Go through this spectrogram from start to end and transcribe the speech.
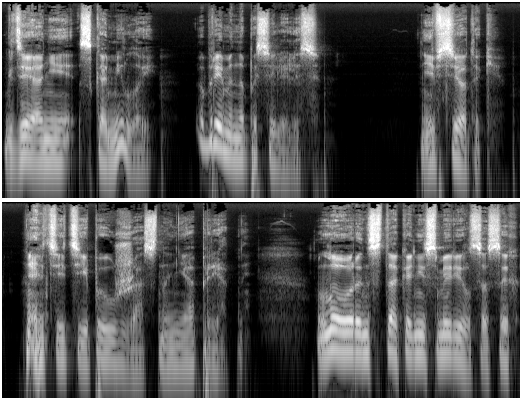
где они с Камиллой временно поселились. И все-таки эти типы ужасно неопрятны. Лоуренс так и не смирился с их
